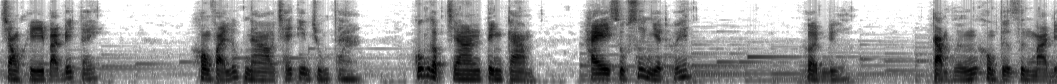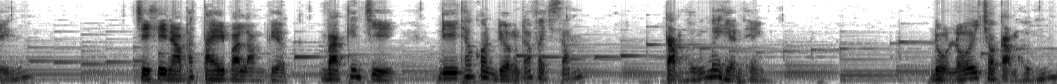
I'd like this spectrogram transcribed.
Trong khi bạn biết đấy, không phải lúc nào trái tim chúng ta cũng ngập tràn tình cảm hay sục sôi nhiệt huyết. Hơn nữa, cảm hứng không tự dưng mà đến. Chỉ khi nào bắt tay vào làm việc và kiên trì đi theo con đường đã vạch sẵn, cảm hứng mới hiện hình. Đổ lỗi cho cảm hứng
